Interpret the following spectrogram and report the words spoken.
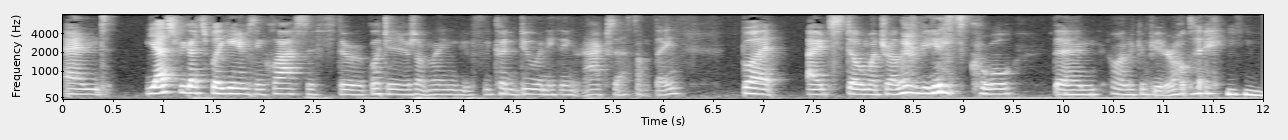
And yes, we got to play games in class if there were glitches or something, if we couldn't do anything or access something. But I'd still much rather be in school than on a computer all day. Mm-hmm.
